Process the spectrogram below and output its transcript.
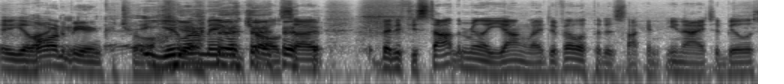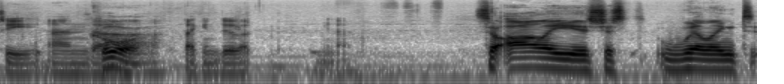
yeah. You're I wanna be in control. You want to be in control. So, but if you start them really young, they develop it as like an innate ability, and Cool. uh, they can do it. You know. So Ollie is just willing to,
